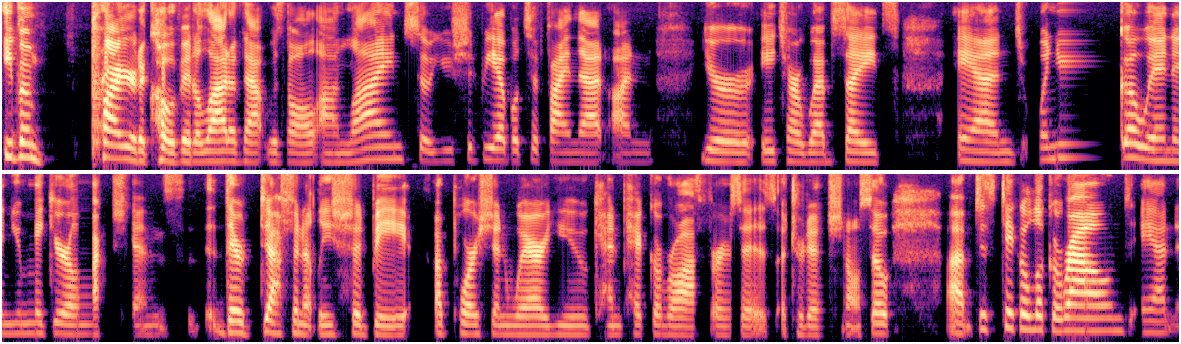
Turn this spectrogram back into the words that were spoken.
even prior to COVID, a lot of that was all online. So you should be able to find that on your HR websites. And when you go in and you make your elections, there definitely should be a portion where you can pick a Roth versus a traditional. So um, just take a look around, and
